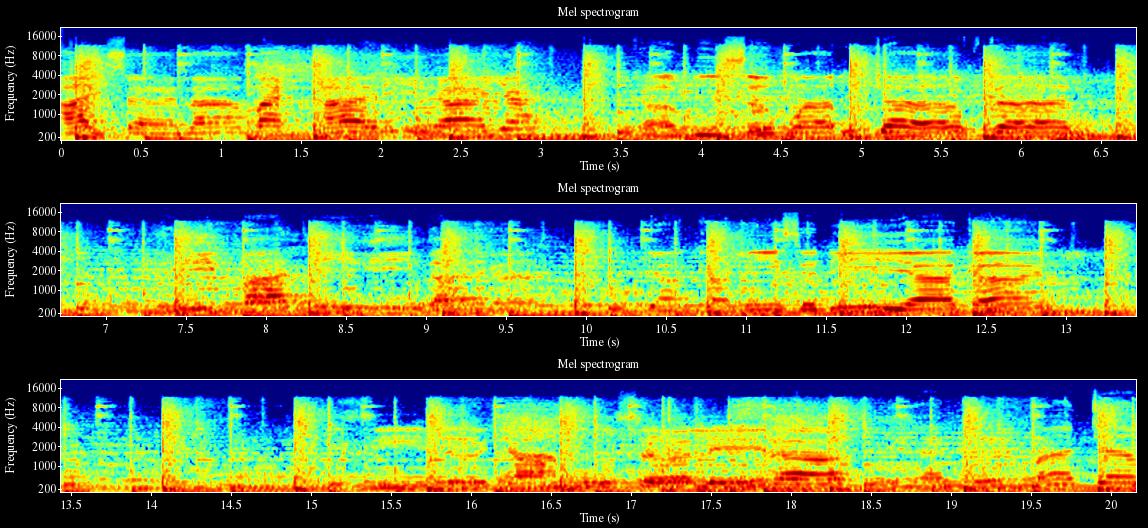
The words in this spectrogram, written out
Hai selamat hari raya. Kami semua ucapkan Nikmati hidangan Yang kami sediakan. Sila jamu selera Dengan bermacam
